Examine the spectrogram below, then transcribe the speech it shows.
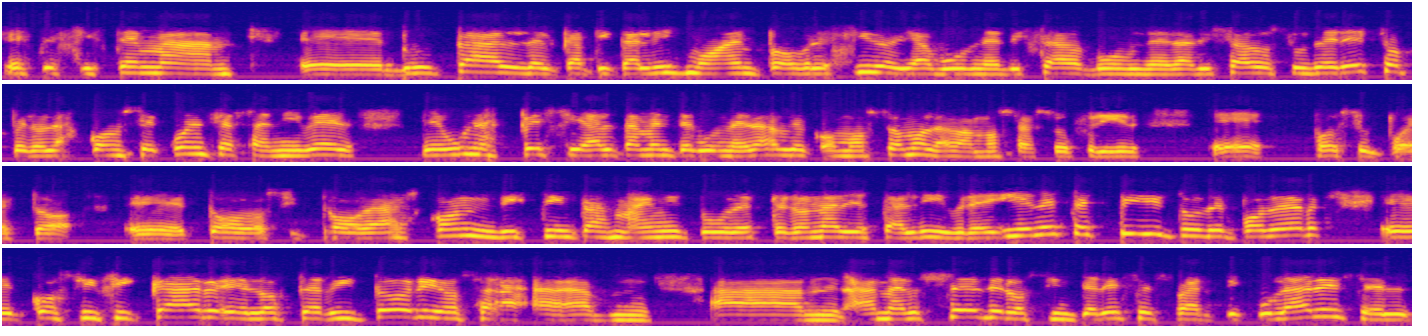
este sistema eh, brutal del capitalismo ha empobrecido y ha vulnerizado, vulneralizado sus derechos, pero las consecuencias a nivel de una especie altamente vulnerable como somos las vamos a sufrir, eh, por supuesto, eh, todos y todas, con distintas magnitudes, pero nadie está libre. Y en este espíritu de poder eh, cosificar eh, los territorios a, a, merced de los intereses particulares, el,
